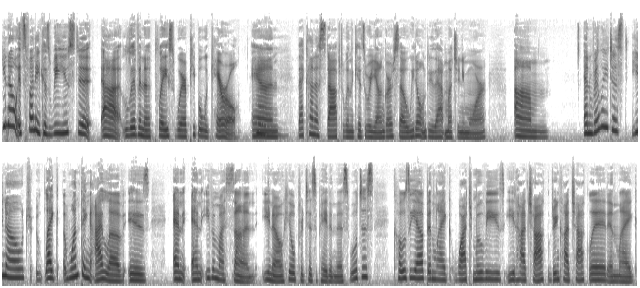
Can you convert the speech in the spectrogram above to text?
you know, it's funny because we used to uh, live in a place where people would carol, and that kind of stopped when the kids were younger. So we don't do that much anymore. Um, and really just you know tr- like one thing i love is and and even my son you know he'll participate in this we'll just cozy up and like watch movies eat hot choc drink hot chocolate and like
